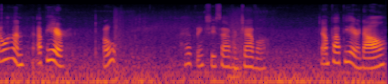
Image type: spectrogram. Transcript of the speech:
Come on, up here. Oh, I think she's having trouble. Jump up here, doll.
